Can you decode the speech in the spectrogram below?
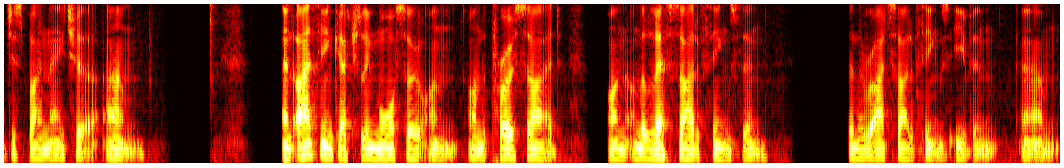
just by nature. Um, and I think actually more so on, on the pro side, on, on the left side of things than than the right side of things, even um,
